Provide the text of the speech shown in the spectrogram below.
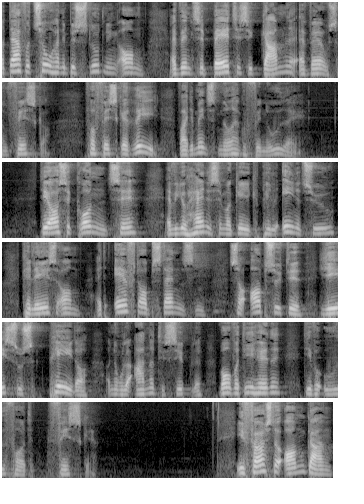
Og derfor tog han en beslutning om at vende tilbage til sit gamle erhverv som fisker. For fiskeri var det mindst noget, han kunne finde ud af. Det er også grunden til, at vi i Johannes evangelie kapitel 21 kan læse om, at efter opstandelsen, så opsøgte Jesus Peter og nogle andre disciple. Hvor var de henne? De var ude for at fiske. I første omgang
